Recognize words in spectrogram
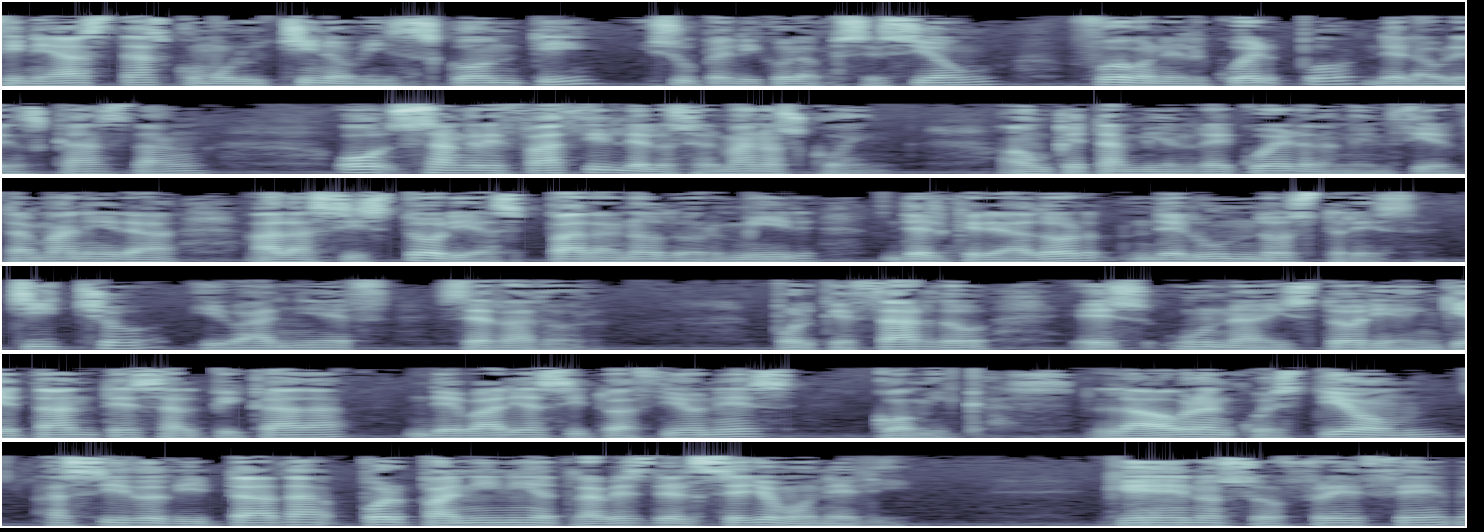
cineastas como Luchino Visconti y su película Obsesión, Fuego en el cuerpo de Lawrence Kasdan o Sangre fácil de los hermanos Cohen, aunque también recuerdan en cierta manera a las historias para no dormir del creador del 1 2 3, Chicho Ibáñez Serrador porque Zardo es una historia inquietante salpicada de varias situaciones cómicas. La obra en cuestión ha sido editada por Panini a través del sello Monelli, que nos ofrece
